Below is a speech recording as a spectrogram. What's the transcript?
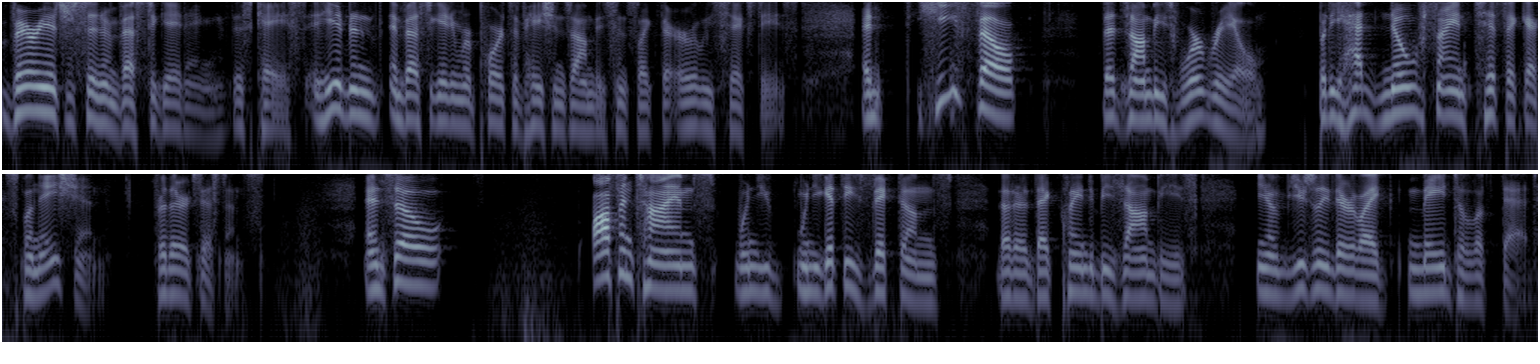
very interested in investigating this case. And he had been investigating reports of Haitian zombies since like the early 60s. And he felt that zombies were real, but he had no scientific explanation for their existence. And so oftentimes when you when you get these victims that are that claim to be zombies, you know, usually they're like made to look dead.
